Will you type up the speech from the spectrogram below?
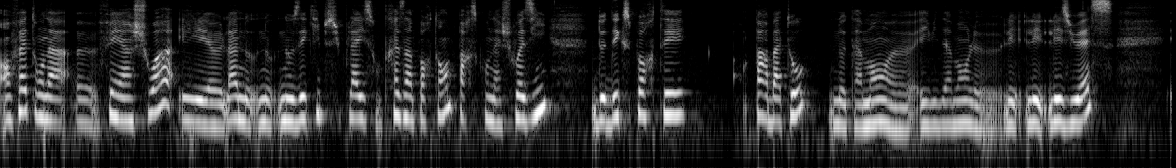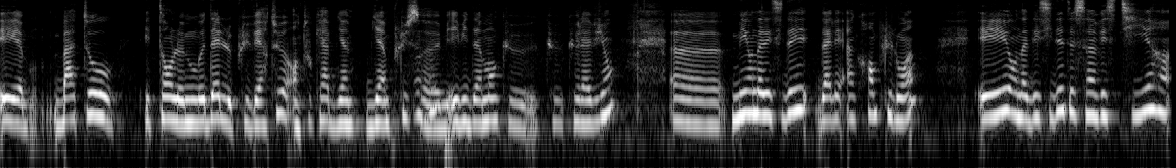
en fait, on a euh, fait un choix et euh, là, nos équipes supply sont très importantes parce qu'on a choisi de d'exporter par bateau, notamment euh, évidemment les, US. Et bon, bateau, étant le modèle le plus vertueux, en tout cas bien, bien plus mhm. euh, évidemment que, que, l'avion. Euh, mais on a décidé d'aller un cran plus loin et on a décidé de s'investir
